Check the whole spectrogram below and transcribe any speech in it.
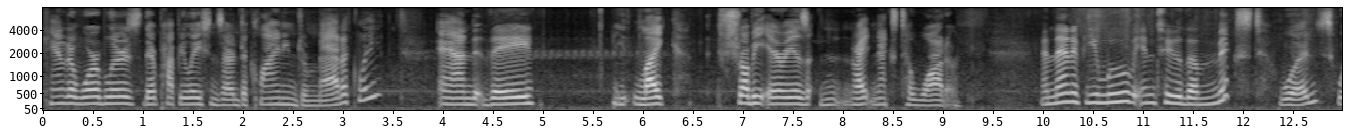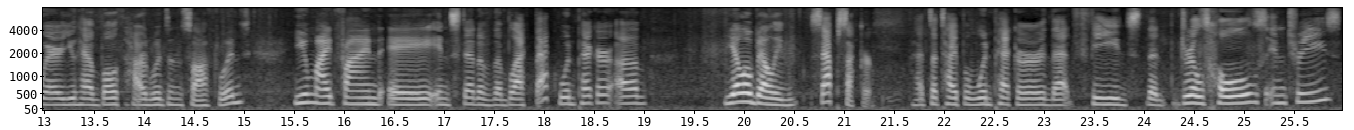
Canada warblers, their populations are declining dramatically, and they like shrubby areas right next to water. And then if you move into the mixed woods, where you have both hardwoods and softwoods, you might find a, instead of the black-backed woodpecker, a yellow-bellied sapsucker. That's a type of woodpecker that feeds, that drills holes in trees,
